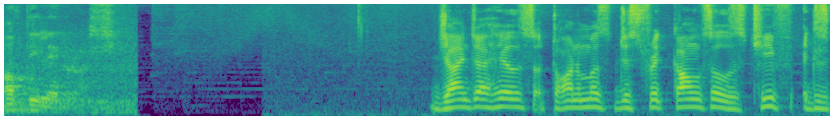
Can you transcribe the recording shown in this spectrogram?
of the laborers. Jaintia Hills Autonomous District Council's Chief Executive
